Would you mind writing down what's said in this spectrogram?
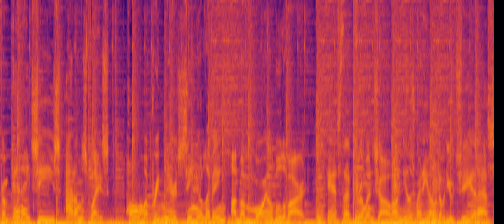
From NHC's Adams Place, home of premier senior living on Memorial Boulevard. It's The Truman Show on News Radio WGNS,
